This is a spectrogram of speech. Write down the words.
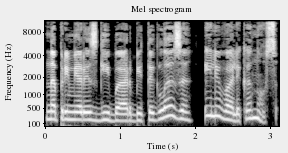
например, изгибы орбиты глаза или валика носа.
